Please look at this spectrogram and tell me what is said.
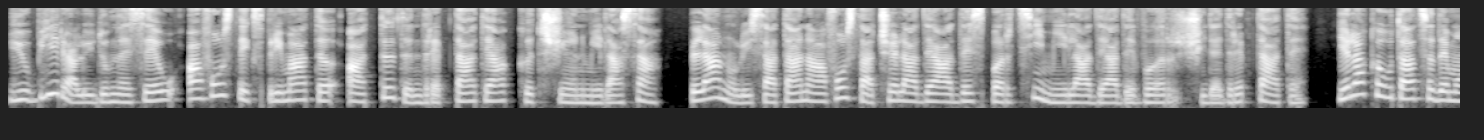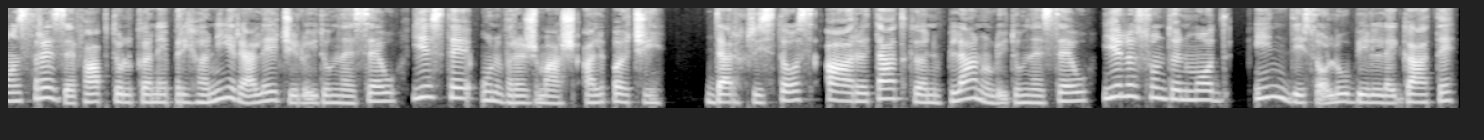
Iubirea lui Dumnezeu a fost exprimată atât în dreptatea cât și în mila sa. Planul lui satana a fost acela de a despărți mila de adevăr și de dreptate. El a căutat să demonstreze faptul că neprihănirea legii lui Dumnezeu este un vrăjmaș al păcii. Dar Hristos a arătat că în planul lui Dumnezeu ele sunt în mod indisolubil legate,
